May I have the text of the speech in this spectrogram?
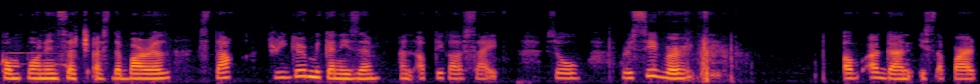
components such as the barrel, stock, trigger mechanism, and optical sight. So, receiver of a gun is a part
